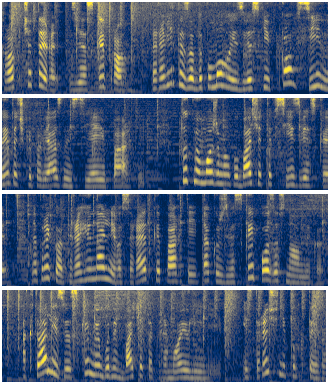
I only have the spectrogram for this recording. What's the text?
Крок 4. Зв'язки ПРО. Перевірте за допомогою зв'язків ПРО всі ниточки пов'язані з цією партією. Тут ми можемо побачити всі зв'язки, наприклад, регіональні осередки партії, також зв'язки по засновниках. Актуальні зв'язки ми будемо бачити прямою лінією. Історичні пунктири.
